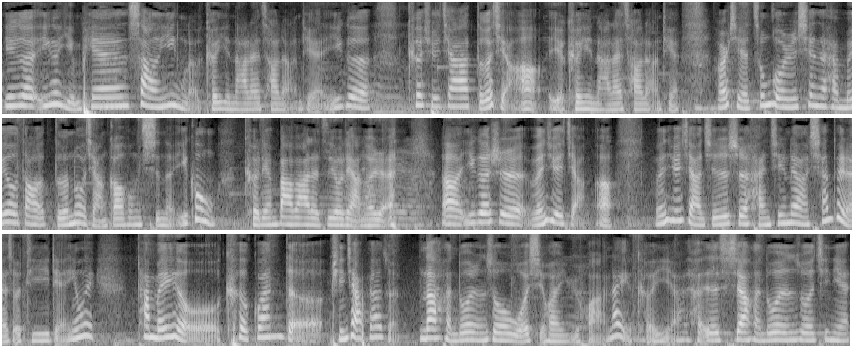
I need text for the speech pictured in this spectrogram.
一个一个影片上映了可以拿来炒两天，一个科学家得奖也可以拿来炒两天，而且中国人现在还没有到得诺奖高峰期呢，一共可怜巴巴的只有两个人，啊，一个是文学奖啊，文学奖其实是含金量相对来说低一点，因为。他没有客观的评价标准，那很多人说我喜欢余华，那也可以啊。像很多人说今年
